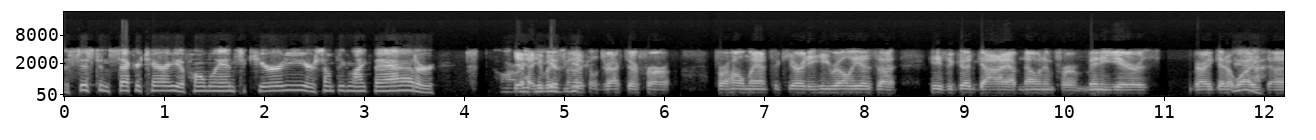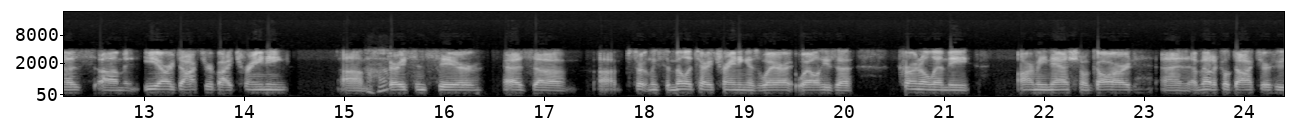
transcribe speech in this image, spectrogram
Assistant Secretary of Homeland Security or something like that? Or, or yeah, he, he was medical he, director for for Homeland Security. He really is a he's a good guy. I've known him for many years. Very good at yeah. what he does. Um, an ER doctor by training. Um, uh-huh. Very sincere has uh, uh, certainly some military training as well. He's a colonel in the Army National Guard and a medical doctor who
